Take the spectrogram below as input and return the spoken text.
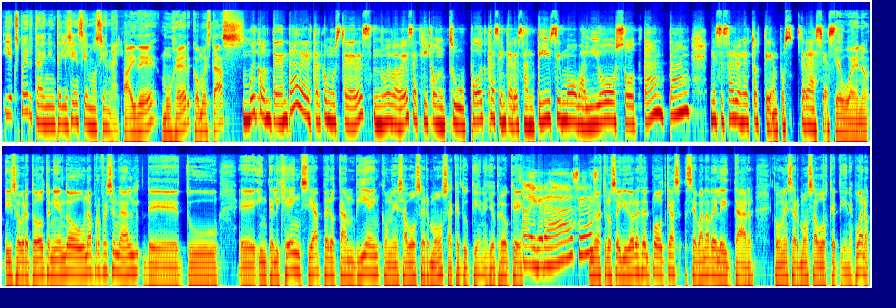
y experta en inteligencia emocional. Aide, mujer, ¿cómo estás? Muy contenta de estar con ustedes nueva vez aquí con tu podcast interesantísimo, valioso, tan, tan necesario en estos tiempos. Gracias. Qué bueno. Y sobre todo teniendo una profesional de tu eh, inteligencia, pero también con esa voz hermosa que tú tienes. Yo creo que... Ay, gracias. Nuestros seguidores del podcast se van a deleitar con esa hermosa voz que tienes. Bueno,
